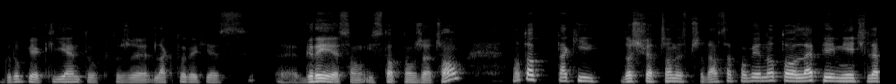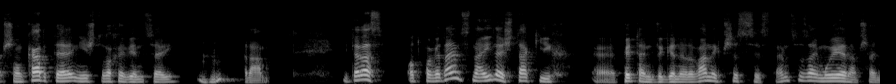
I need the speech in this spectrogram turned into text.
grupie klientów, którzy, dla których jest, yy, gry są istotną rzeczą, no to taki doświadczony sprzedawca powie, no to lepiej mieć lepszą kartę niż trochę więcej mhm. RAM. I teraz odpowiadając na ileś takich e, pytań wygenerowanych przez system, co zajmuje na przykład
